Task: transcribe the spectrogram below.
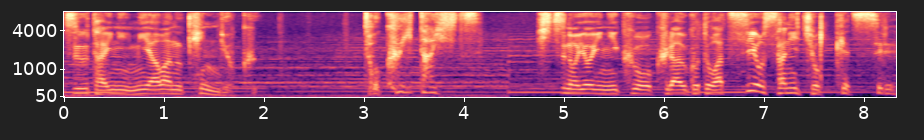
図体に見合わぬ筋力。得意体質。質の良い肉を食らうことは強さに直結する。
